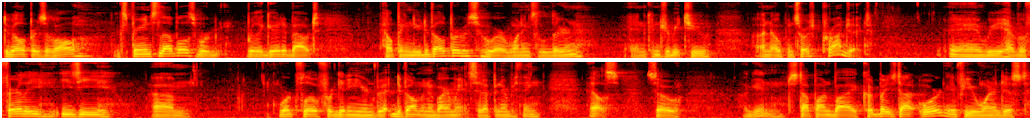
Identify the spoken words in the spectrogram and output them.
developers of all experience levels. We're really good about helping new developers who are wanting to learn and contribute to an open source project. And we have a fairly easy um, workflow for getting your development environment set up and everything else. So again, stop on by codebuddies.org if you want to just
